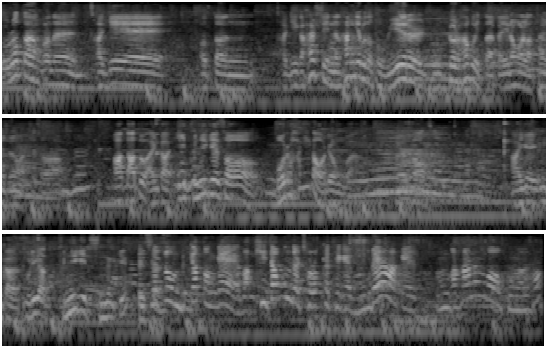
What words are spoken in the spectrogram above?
울었다는 거는 자기의 어떤 자기가 할 수 있는 한계보다 더 위에를 목표를 하고 있다. 약간 이런 걸 나타내 주는 것 같아서. 아 나도 아니, 그러니까 이 분위기에서 뭐를 하기가 어려운 거야. 그래서 아 이게 그러니까 우리가 분위기 진 느낌? 진짜 좀 느꼈던 게 막 기자분들 저렇게 되게 무례하게 뭔가 하는 거 보면서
